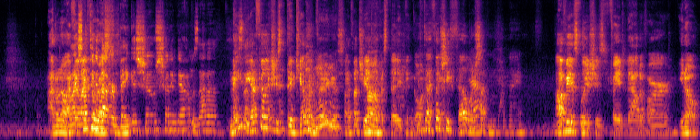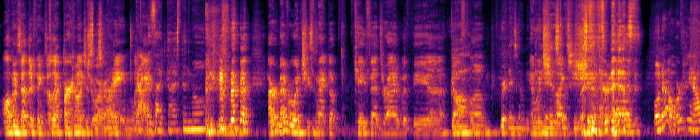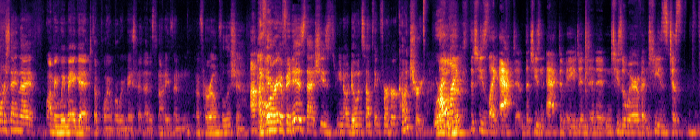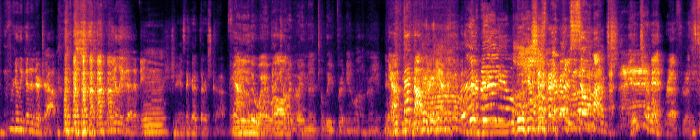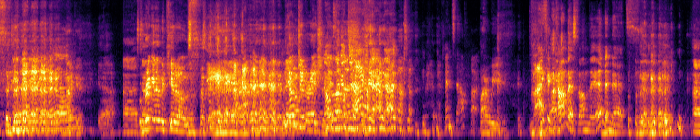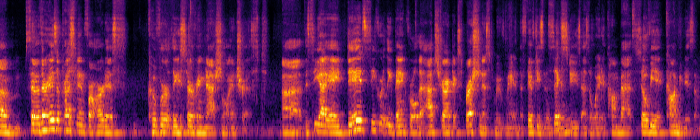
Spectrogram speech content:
I don't know. I like feel something like the about her Vegas shows shutting down. Is that a Maybe that I feel like she's been killing Vegas. I thought she had like a steady thing I, going. th- I thought there. she fell or something one night. Obviously, she's faded out of our. You know, all these other things are like Collective burned into our right? brain. Like Not I, the zeitgeist anymore. I remember when she smacked up K Fed's ride with the uh, golf Oh. club, Britney's gonna be and when pissed she like when she shook listens her head. Well, no, we're you know we're saying that. I mean, we may get to the point where we may say that it's not even of her own volition, I, I, or if it is that she's you know doing something for her country. We're I all like that she's like active, that she's an active agent in it, and she's aware of it, and she's just really good at her job. Like she's really good at being. Mm, She is a good thirst trap. Yeah. Either way, we're That all in agreement to leave Britney alone, right? Yeah, back off, She's been through so much. Internet reference. I like it. Yeah. Uh, We're bringing in the kiddos. the young generation. Don't forget to hashtag that. And South Park. Buy weed. I can comment on the internet. Um, so there is a precedent for artists covertly serving national interest. Uh, the CIA did secretly bankroll the abstract expressionist movement in the 50s and 60s as a way to combat Soviet communism.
